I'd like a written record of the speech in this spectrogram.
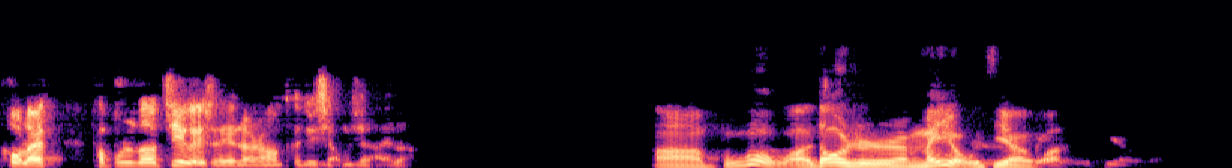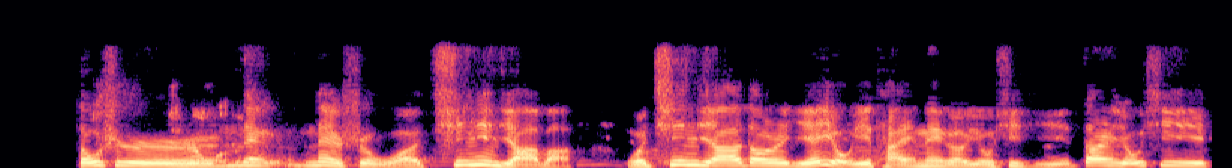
后来他不知道借给谁了，然后他就想不起来了。啊，不过我倒是没有借过，都是那那是我亲戚家吧。我亲家倒是也有一台那个游戏机，但是游戏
